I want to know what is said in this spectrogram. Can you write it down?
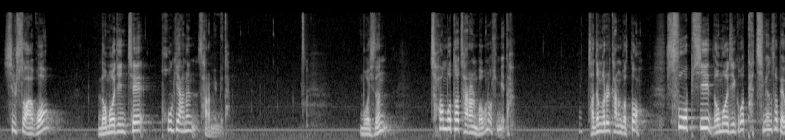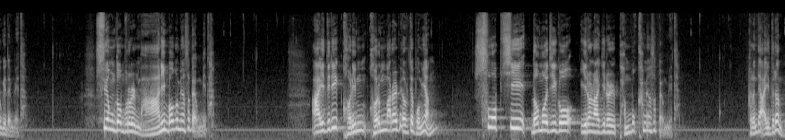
실수하고 넘어진 채 포기하는 사람입니다. 무엇이든 처음부터 잘하는 법은 없습니다. 자전거를 타는 것도 수없이 넘어지고 다치면서 배우게 됩니다. 수영도 물을 많이 먹으면서 배웁니다. 아이들이 걸음, 걸음마를 배울 때 보면 수없이 넘어지고 일어나기를 반복하면서 배웁니다. 그런데 아이들은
